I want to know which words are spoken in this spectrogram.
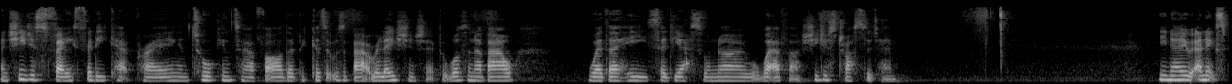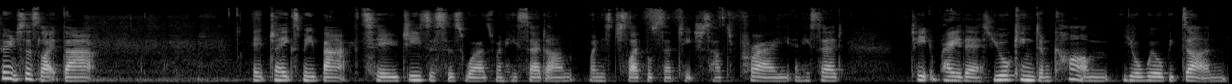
And she just faithfully kept praying and talking to her father because it was about relationship. It wasn't about whether he said yes or no or whatever. She just trusted him. You know, and experiences like that, it takes me back to Jesus' words when he said, um, when his disciples said, teach us how to pray. And he said, pray this, your kingdom come, your will be done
